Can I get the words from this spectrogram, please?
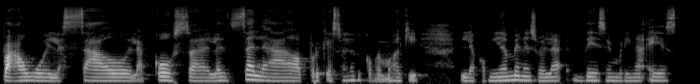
pavo, el asado, la cosa, la ensalada, porque eso es lo que comemos aquí. La comida en Venezuela de sembrina es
